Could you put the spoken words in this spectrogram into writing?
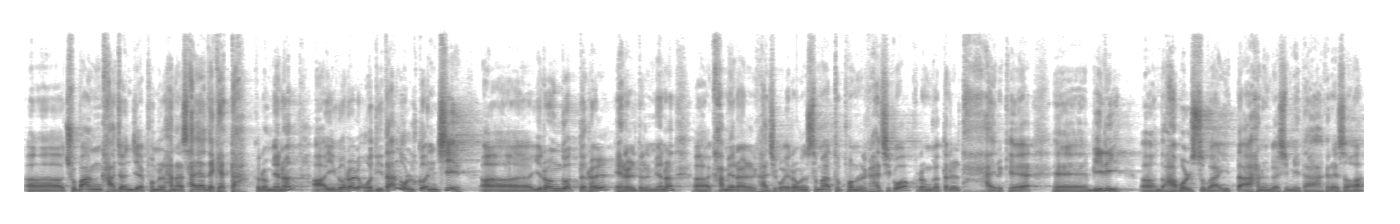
어, 주방 가전 제품을 하나 사야 되겠다. 그러면은 아 이거를 어디다 놓을 건지 어, 이런 것들을 예를 들면은 어, 카메라를 가지고 여러분 스마트폰을 가지고 그런 것들을 다 이렇게 예, 미리 어, 놔볼 수가 있다 하는 것입니다. 그래서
